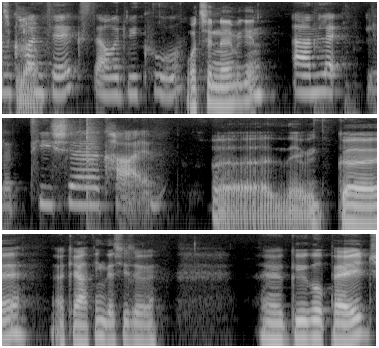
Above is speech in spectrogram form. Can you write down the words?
some pull it up. context, that would be cool. What's your name again? Um, Let- Letitia Kai. Uh, there we go. Okay, I think this is a, a Google page.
